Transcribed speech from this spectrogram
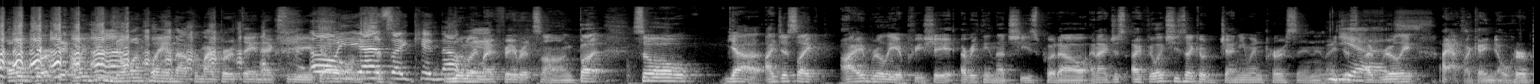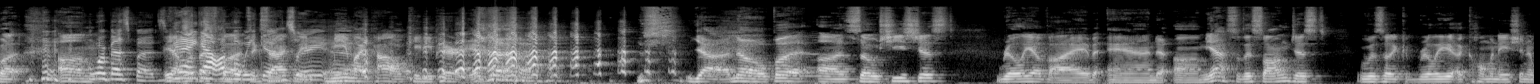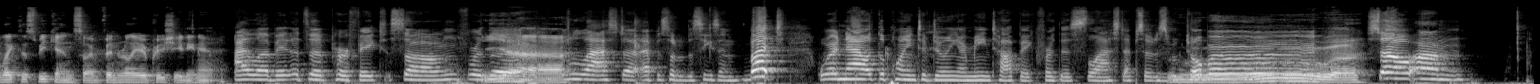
oh birthday oh you know I'm playing that for my birthday next week oh yes, it's I cannot literally wait. my favorite song. But so yeah, I just like I really appreciate everything that she's put out, and I just I feel like she's like a genuine person, and I just I really I act like I know her, but um. We're best buds. yeah, we hang out on the weekends, exactly. right? Me and my pal Katy Perry. yeah, no, but uh, so she's just really a vibe, and um, yeah, so this song just was like really a culmination of like this weekend. So I've been really appreciating it. I love it. It's a perfect song for the Yeah. last uh, episode of the season. But we're now at the point of doing our main topic for this last episode of Spooktober. Ooh, So, um,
